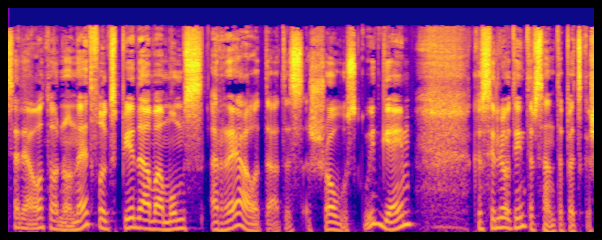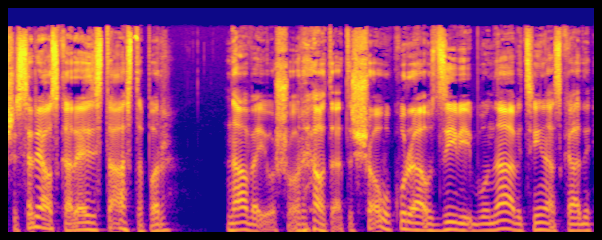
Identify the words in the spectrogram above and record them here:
seriāla autora no Netflix piedāvā mums realitātes šovu Squid Game, kas ir ļoti interesanti, tāpēc ka šis seriāls kā reizi stāsta par nāvējošo realitātes šovu, kurā uz dzīvību un nāvi cīnās kādi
